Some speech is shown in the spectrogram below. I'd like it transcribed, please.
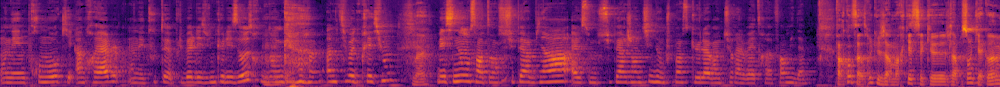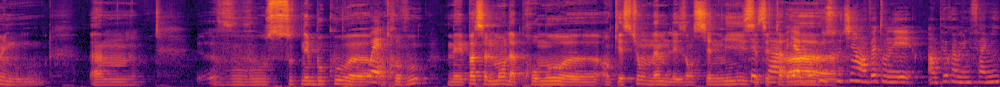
On est une promo qui est incroyable, on est toutes plus belles les unes que les autres, Mhm. donc un petit peu de pression. Ouais. Mais sinon on s'entend super bien, elles sont super gentilles, donc je pense que l'aventure elle va être formidable. Par contre, c'est un truc que j'ai remarqué, c'est que j'ai l'impression qu'il y a quand même une. euh, vous vous soutenez beaucoup euh, Ouais. entre vous, mais pas seulement la promo euh, en question, même les anciennes Miss, C'est etc. ça, il y a beaucoup de soutien, en fait on est un peu comme une famille.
